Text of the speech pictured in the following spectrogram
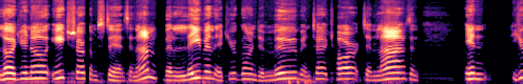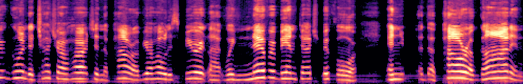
Lord, you know each circumstance, and I'm believing that you're going to move and touch hearts and lives, and in you're going to touch our hearts in the power of your Holy Spirit like we've never been touched before. And the power of God and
